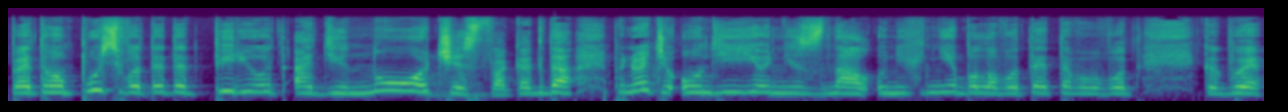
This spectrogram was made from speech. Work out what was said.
Поэтому пусть вот этот период одиночества, когда, понимаете, он ее не знал, у них не было вот этого вот как бы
